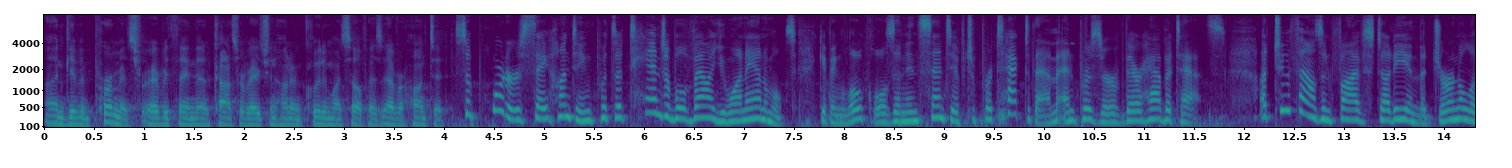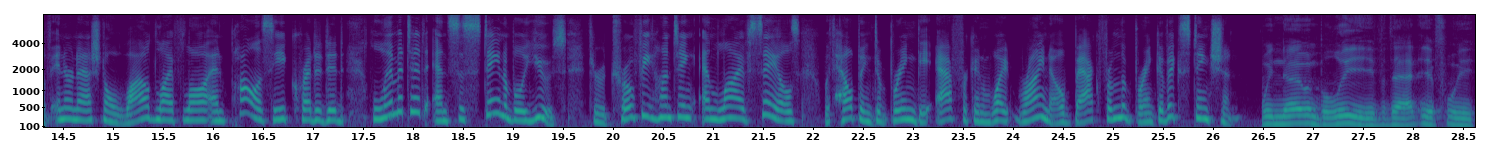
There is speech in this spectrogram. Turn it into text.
and given permits for everything that a conservation hunter, including myself, has ever hunted. Supporters say hunting puts a tangible value on animals, giving locals an incentive to protect them and preserve their habitats. A 2005 study in the Journal of International Wildlife Law and Policy credited limited and sustainable use through trophy hunting and live sales with helping to bring the African white rhino back from the brink of extinction. We know and believe that if we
